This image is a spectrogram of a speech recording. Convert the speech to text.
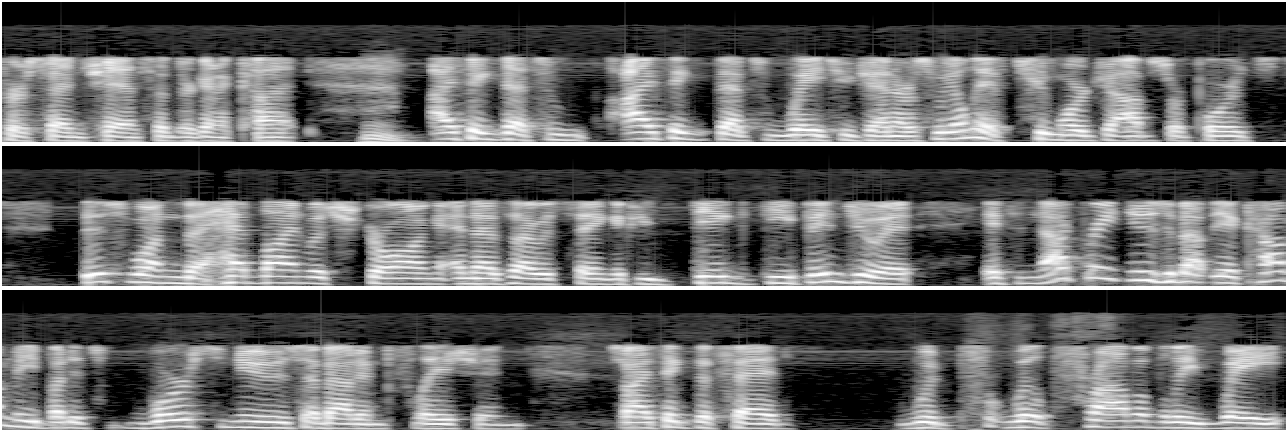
percent chance that they're going to cut. Hmm. I think that's I think that's way too generous. We only have two more jobs reports this one, the headline was strong, and as I was saying, if you dig deep into it, it's not great news about the economy, but it's worse news about inflation. So I think the Fed would will probably wait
